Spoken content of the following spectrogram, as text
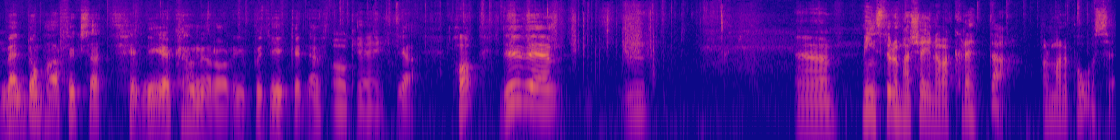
Men de har fixat nya kameror i butiken. Okej. Ja. Ja, du... Eh, mm, eh, minns du de här tjejerna var klädda? Vad de hade på sig?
